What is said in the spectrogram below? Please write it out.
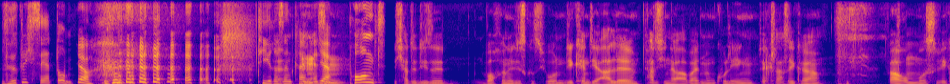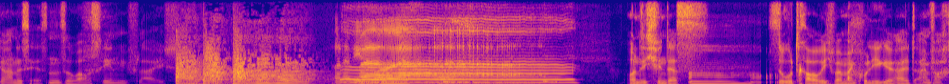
Wirklich sehr dumm. Ja, Tiere sind kein Essen. Ja. Punkt. Ich hatte diese Woche eine Diskussion, die kennt ihr alle, hatte ich in der Arbeit mit einem Kollegen, der Klassiker. Warum muss veganes Essen so aussehen wie Fleisch? Und ich finde das Oh. so traurig, weil mein Kollege halt einfach,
